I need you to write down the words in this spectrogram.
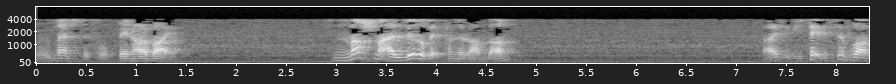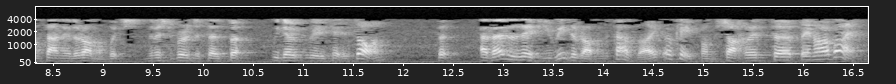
We mentioned this, or Ben Arbai. It's mashma a little bit from the Rambam, Right? If you take the simple understanding of the Rambam, which the Mishnah Berurah just says, but we don't really take this on, but at the end of the day, if you read the Rambam, it sounds like, okay, from Shacharis to Ben Arbaim.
